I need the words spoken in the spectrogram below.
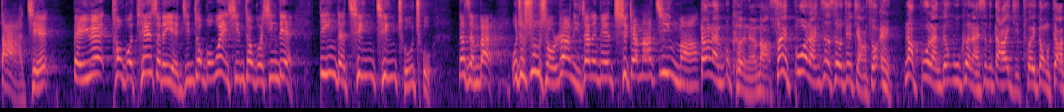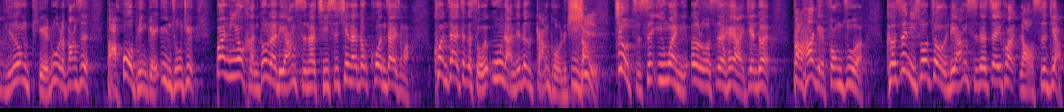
打劫。北约透过天神的眼睛，透过卫星，透过星链，盯得清清楚楚。那怎么办？我就束手让你在那边吃干抹净吗？当然不可能嘛！所以波兰这时候就讲说：“哎，那波兰跟乌克兰是不是大家一起推动，比如用铁路的方式把货品给运出去？不然你有很多的粮食呢，其实现在都困在什么？困在这个所谓乌南的那个港口的地方，就只是因为你俄罗斯的黑海舰队把它给封住了。可是你说走粮食的这一块，老实讲，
